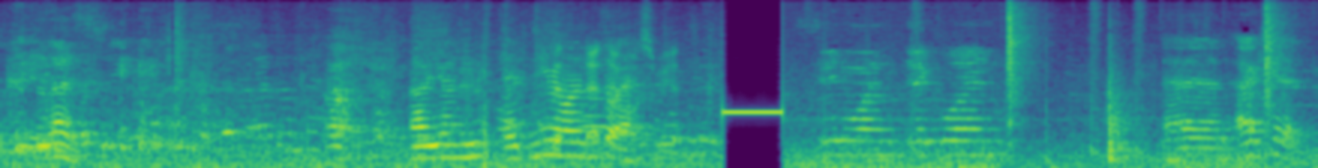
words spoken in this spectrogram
Kebetulan. Ah, yang ni, ni memang betul eh. Scene 1, take 1. And action.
